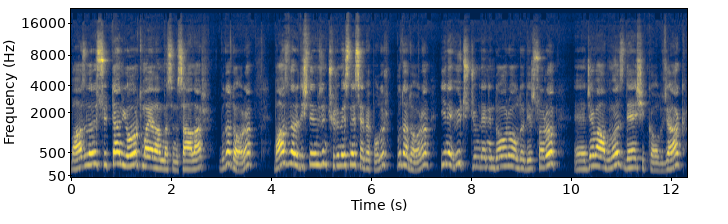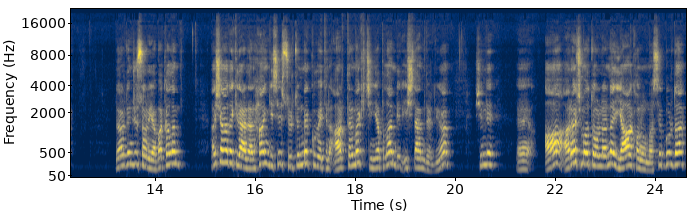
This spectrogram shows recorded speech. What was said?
Bazıları sütten yoğurt mayalanmasını sağlar. Bu da doğru. Bazıları dişlerimizin çürümesine sebep olur. Bu da doğru. Yine 3 cümlenin doğru olduğu bir soru. Ee, cevabımız D şıkkı olacak. Dördüncü soruya bakalım. Aşağıdakilerden hangisi sürtünme kuvvetini arttırmak için yapılan bir işlemdir diyor. Şimdi e, A araç motorlarına yağ konulması. Burada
